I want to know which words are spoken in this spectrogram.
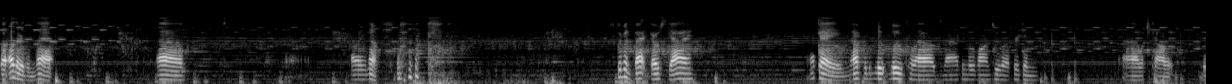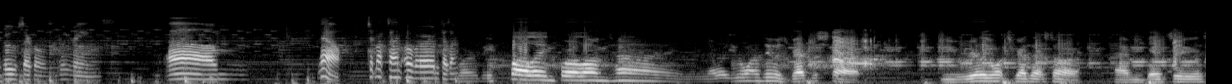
But other than that, uh, I don't know. Stupid fat ghost guy. Okay, now for the blue, clouds. Now I can move on to the freaking, uh, what you call it? The blue circles, blue rings. Um, now, chipmunk time over because I'm going to be falling for a long time. Now what you want to do is grab the star. You really want to grab that star. I'm dead serious.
